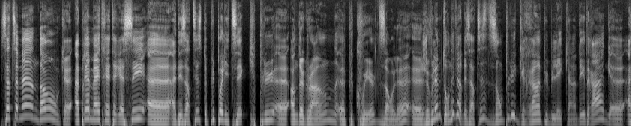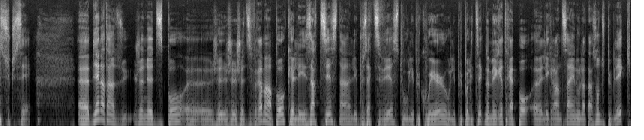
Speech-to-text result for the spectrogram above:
Cette semaine, donc, euh, après m'être intéressé euh, à des artistes plus politiques, plus underground, plus queer, disons-le, je voulais me tourner vers des artistes, disons, plus grand public, hein, des dragues à succès. Euh, bien entendu, je ne dis pas, euh, euh, vraiment pas que les artistes, hein, les plus activistes ou les plus queer ou les plus politiques ne mériteraient pas les grandes scènes ou l'attention du public.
